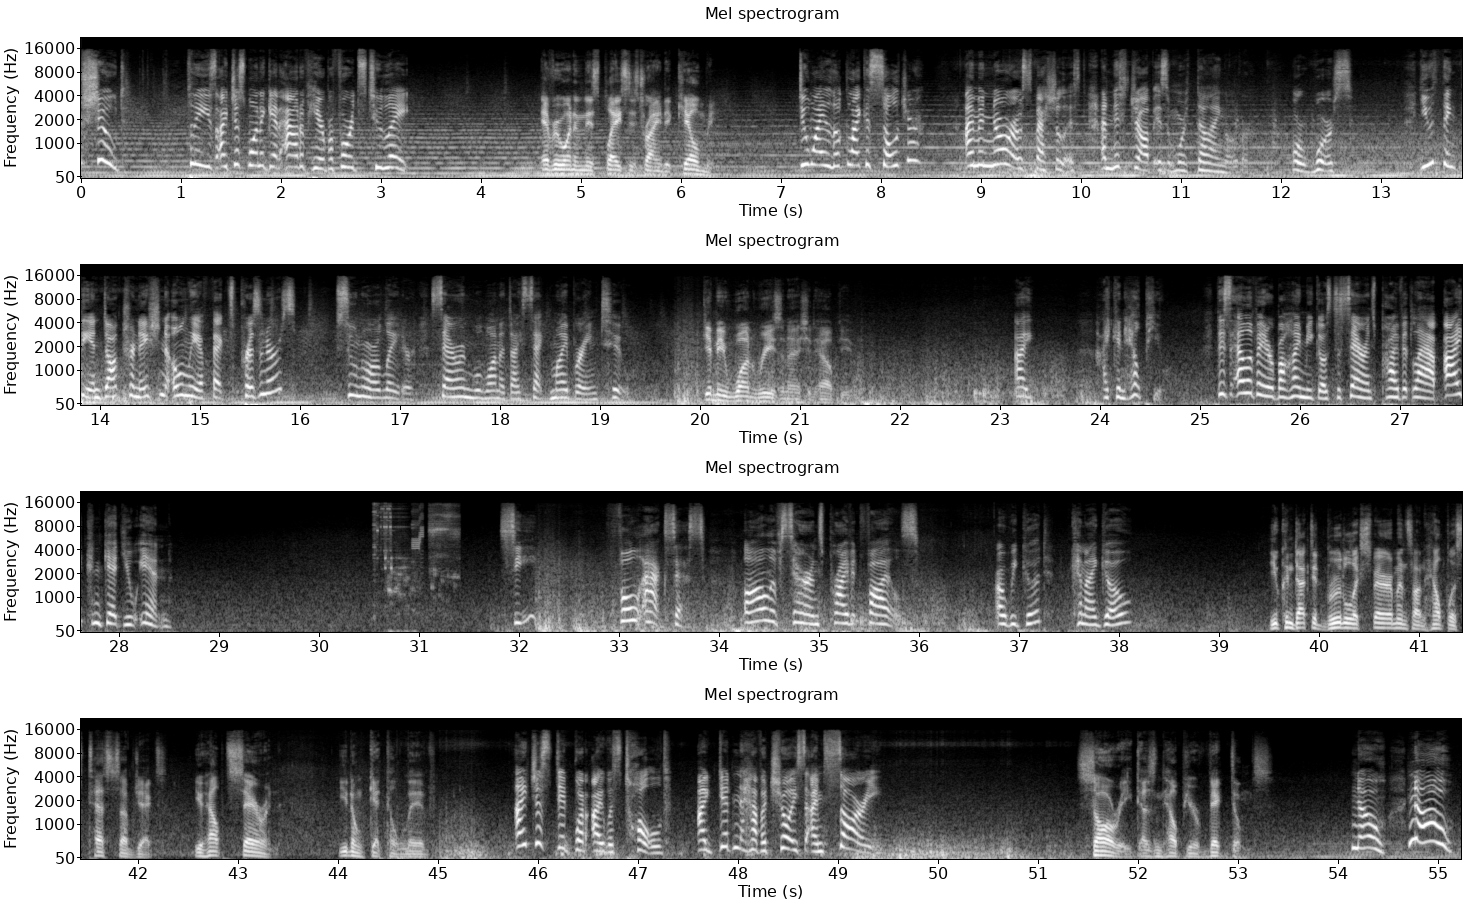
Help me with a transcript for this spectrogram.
Don't shoot! Please, I just want to get out of here before it's too late. Everyone in this place is trying to kill me. Do I look like a soldier? I'm a neurospecialist, and this job isn't worth dying over. Or worse. You think the indoctrination only affects prisoners? Sooner or later, Saren will want to dissect my brain too. Give me one reason I should help you. I. I can help you. This elevator behind me goes to Saren's private lab. I can get you in. See? Full access. All of Saren's private files. Are we good? Can I go? You conducted brutal experiments on helpless test subjects. You helped Saren. You don't get to live. I just did what I was told. I didn't have a choice. I'm sorry. Sorry doesn't help your victims. No, no!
